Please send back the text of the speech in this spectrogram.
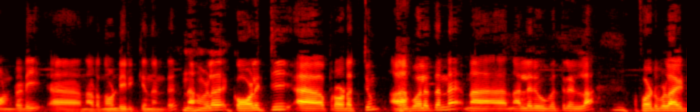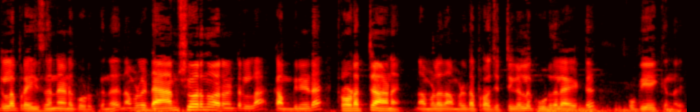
ഓൾറെഡി നടന്നുകൊണ്ടിരിക്കുന്നുണ്ട്. നമ്മൾ ക്വാളിറ്റി പ്രോഡക്റ്റും അതുപോലെ തന്നെ നല്ല രൂപത്തിലുള്ള അഫോർഡബിൾ ആയിട്ടുള്ള പ്രൈസ് തന്നെയാണ് കൊടുക്കുന്നത്. നമ്മൾ ഡാം ഷുവർ എന്ന് പറഞ്ഞിട്ടുള്ള കമ്പനിയുടെ പ്രോഡക്റ്റ് ആണ് നമ്മൾ നമ്മളുടെ പ്രൊജക്റ്റുകളിൽ കൂടുതലായിട്ട് ഉപയോഗിക്കുന്നത്.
